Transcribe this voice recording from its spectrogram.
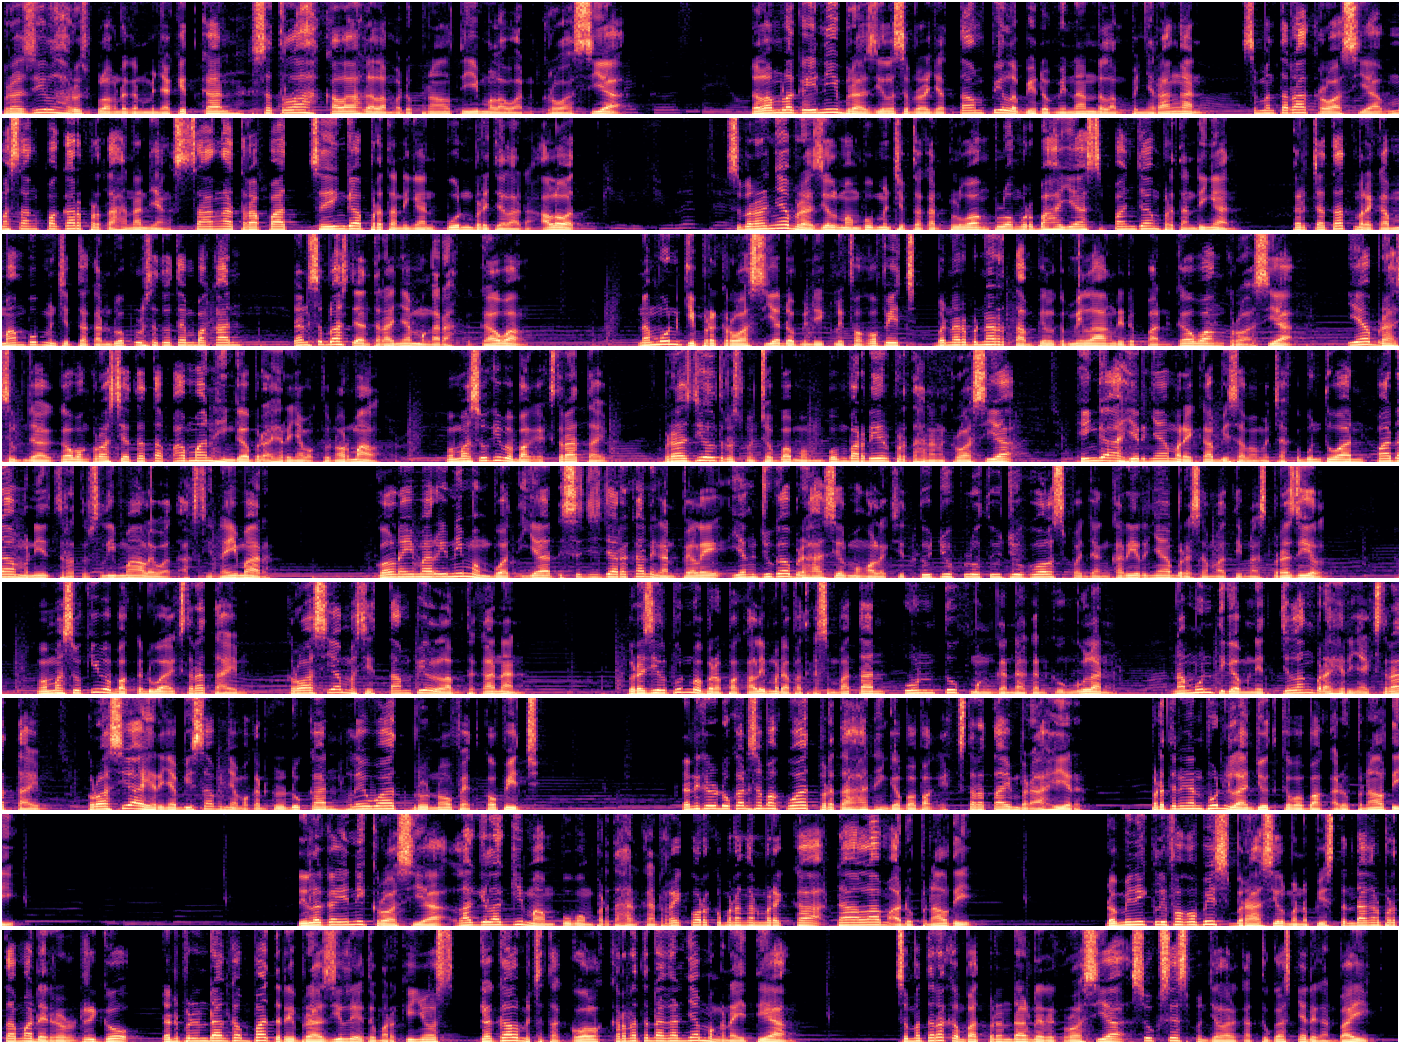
Brazil harus pulang dengan menyakitkan setelah kalah dalam adu penalti melawan Kroasia. Dalam laga ini Brazil sebenarnya tampil lebih dominan dalam penyerangan, sementara Kroasia memasang pagar pertahanan yang sangat rapat sehingga pertandingan pun berjalan alot. Sebenarnya Brazil mampu menciptakan peluang-peluang berbahaya sepanjang pertandingan. Tercatat mereka mampu menciptakan 21 tembakan dan 11 di antaranya mengarah ke gawang. Namun kiper Kroasia Dominik Livakovic benar-benar tampil gemilang di depan gawang Kroasia. Ia berhasil menjaga gawang Kroasia tetap aman hingga berakhirnya waktu normal. Memasuki babak extra time, Brazil terus mencoba membombardir pertahanan Kroasia hingga akhirnya mereka bisa memecah kebuntuan pada menit 105 lewat aksi Neymar. Gol Neymar ini membuat ia disejajarkan dengan Pele yang juga berhasil mengoleksi 77 gol sepanjang karirnya bersama timnas Brazil. Memasuki babak kedua extra time, Kroasia masih tampil dalam tekanan. Brazil pun beberapa kali mendapat kesempatan untuk menggandakan keunggulan. Namun 3 menit jelang berakhirnya extra time, Kroasia akhirnya bisa menyamakan kedudukan lewat Bruno Vetkovic. Dan kedudukan sama kuat bertahan hingga babak extra time berakhir. Pertandingan pun dilanjut ke babak adu penalti. Di laga ini Kroasia lagi-lagi mampu mempertahankan rekor kemenangan mereka dalam adu penalti. Dominik Livakovic berhasil menepis tendangan pertama dari Rodrigo dan penendang keempat dari Brazil yaitu Marquinhos gagal mencetak gol karena tendangannya mengenai tiang. Sementara keempat penendang dari Kroasia sukses menjalankan tugasnya dengan baik.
